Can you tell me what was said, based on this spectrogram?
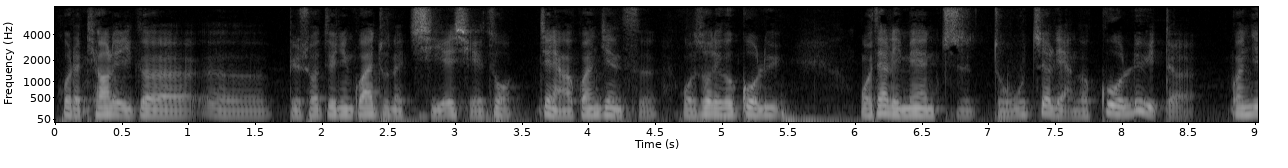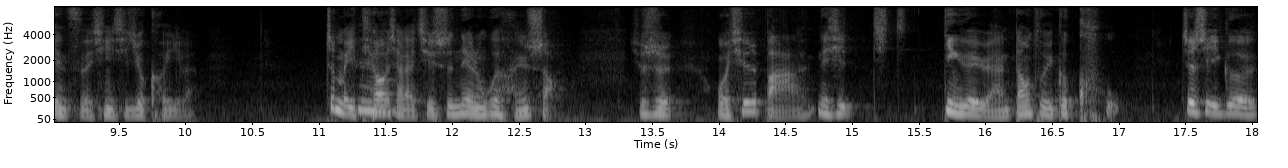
或者挑了一个呃，比如说最近关注的企业协作这两个关键词，我做了一个过滤，我在里面只读这两个过滤的关键词的信息就可以了。这么一挑下来，其实内容会很少，就是我其实把那些订阅源当做一个库，这是一个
